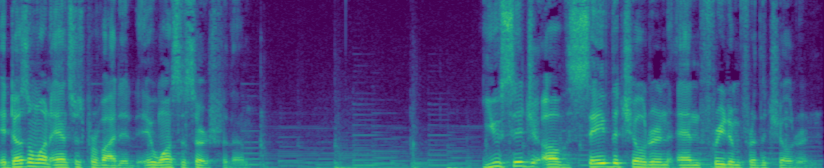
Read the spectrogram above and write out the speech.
It doesn't want answers provided, it wants to search for them usage of Save the Children and Freedom for the Children.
